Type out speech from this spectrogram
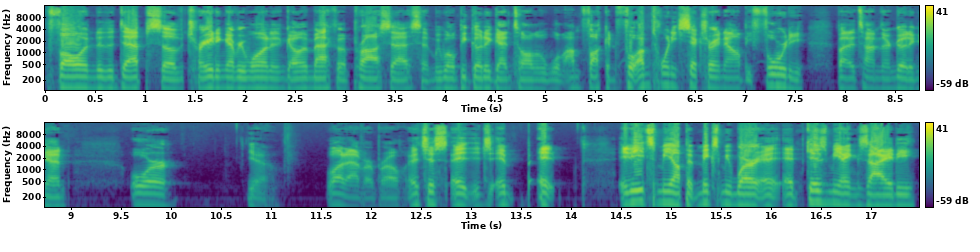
fall into the depths of trading everyone and going back to the process, and we won't be good again until I'm, I'm fucking. Four, I'm 26 right now. I'll be 40 by the time they're good again, or, you know, whatever, bro. It's just it it it it eats me up. It makes me worry. It, it gives me anxiety.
